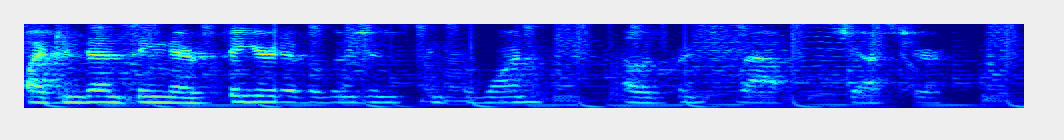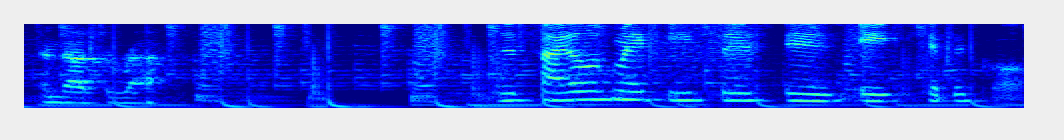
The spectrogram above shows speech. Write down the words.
by condensing their figurative illusions into one eloquent wrapped gesture, and that's a wrap. The title of my thesis is Atypical,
